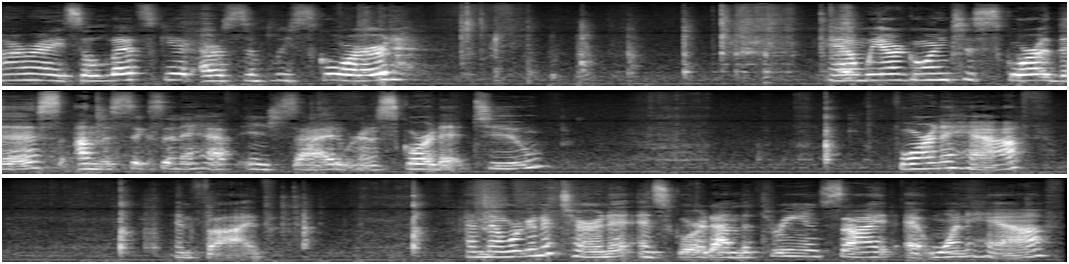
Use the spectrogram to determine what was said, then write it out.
All right, so let's get our Simply Scored. And we are going to score this on the six and a half inch side. We're going to score it at two, four and a half, and five. And then we're going to turn it and score it on the three inch side at one half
